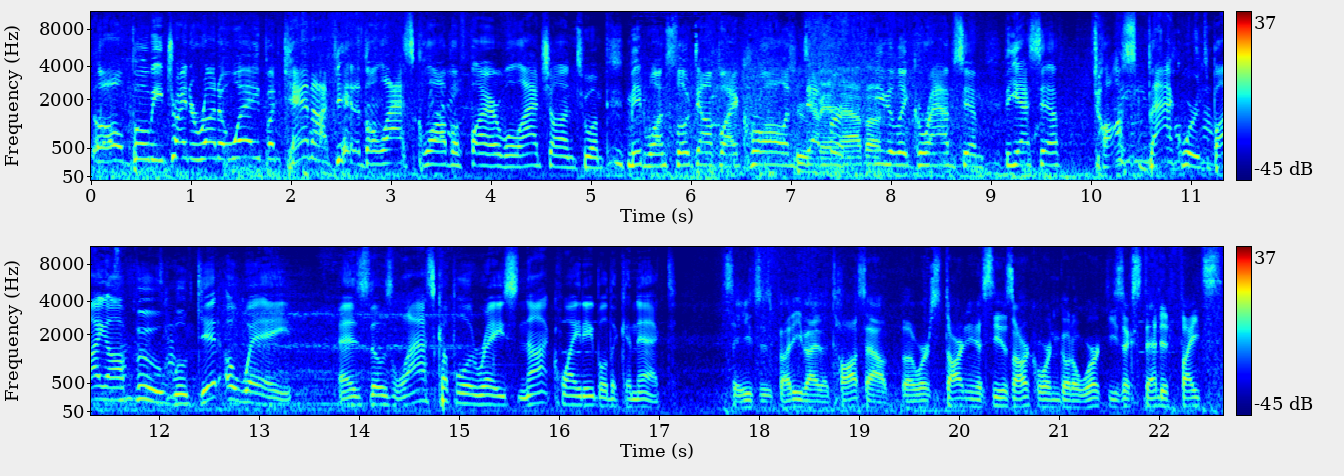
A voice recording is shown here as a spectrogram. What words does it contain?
Oh, Boomy trying to run away, but cannot get it. The last glob of fire will latch on to him. Mid one slowed down by a crawl, and Two-man immediately grabs him. The SF tossed backwards by Afu will get away as those last couple of race not quite able to connect. Saves his buddy by the toss out, but we're starting to see this Arc Warden go to work. These extended fights,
